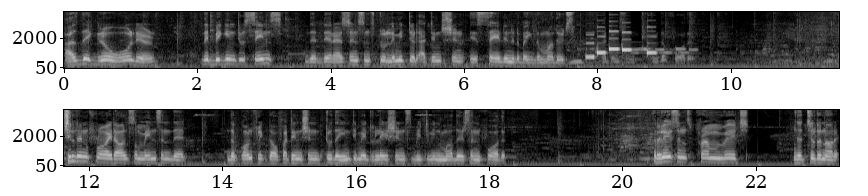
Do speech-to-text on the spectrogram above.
as they grow older, they begin to sense that their ascension to limited attention is saddened by the mother's attention to the father. Children Freud also mentioned that the conflict of attention to the intimate relations between mothers and father, relations from which the children are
